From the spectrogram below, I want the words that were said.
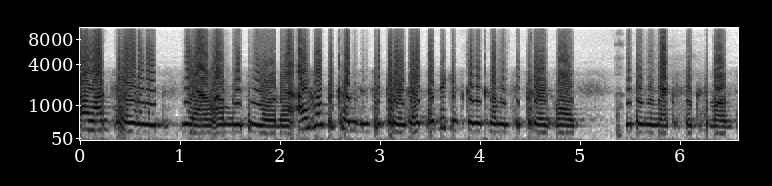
Oh, I'm totally, yeah, I'm with you on that. I hope it comes into print. I, I think it's going to come into print like within the next six months.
